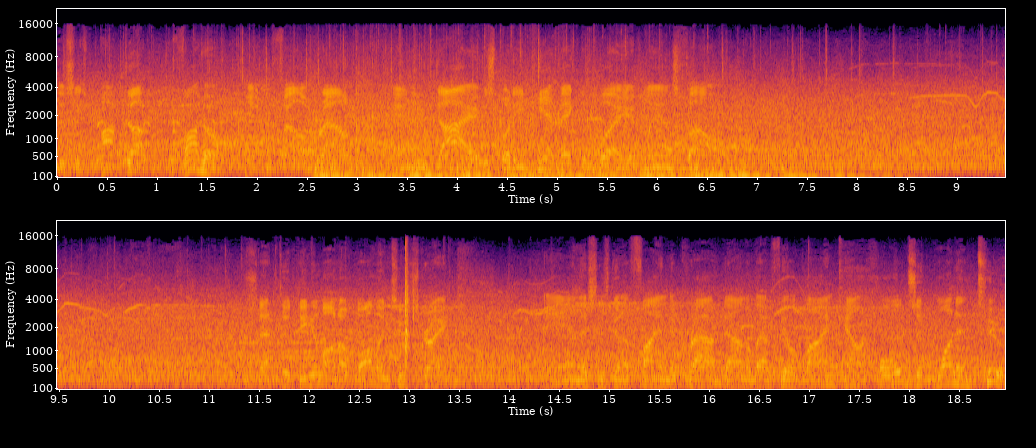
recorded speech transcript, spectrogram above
This is popped up. Votto in foul ground. And he dives, but he can't make the play. It lands foul. Set to deal on a ball and two strikes. This is going to find the crowd down the left field line. Count holds at one and two.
